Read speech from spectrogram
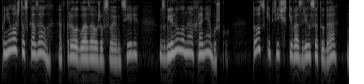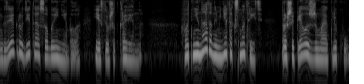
Поняла, что сказала, открыла глаза уже в своем теле, взглянула на охранябушку — тот скептически возрился туда, где груди-то особо и не было, если уж откровенно. «Вот не надо на меня так смотреть», — прошипела, сжимая клюку.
